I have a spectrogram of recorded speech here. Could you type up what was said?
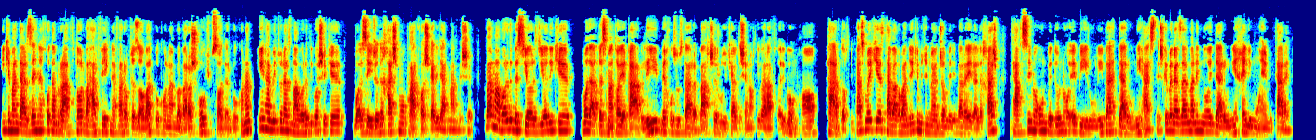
اینکه من در ذهن خودم رفتار و حرف یک نفر رو قضاوت بکنم و براش حکم صادر بکنم این هم می‌تونه از مواردی باشه که باعث ایجاد خشم و پرخاشگری در من بشه. و موارد بسیار زیادی که ما در قسمت های قبلی به خصوص در بخش رویکرد شناختی و رفتاری به اونها پرداختیم. پس ما یکی از طبقه بندی که می‌تونیم انجام بدیم برای علل خشم تقسیم اون به دو نوع بیرونی و درونی هستش که به نظر من این نوع درونی خیلی مهمتره.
